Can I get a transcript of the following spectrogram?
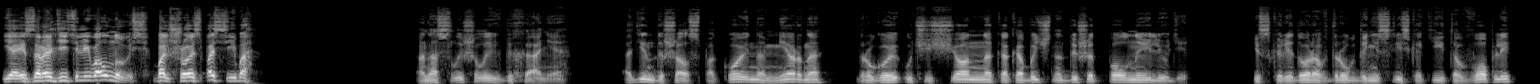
я из-за родителей волнуюсь. Большое спасибо. Она слышала их дыхание. Один дышал спокойно, мерно, другой учащенно, как обычно дышат полные люди. Из коридора вдруг донеслись какие-то вопли,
